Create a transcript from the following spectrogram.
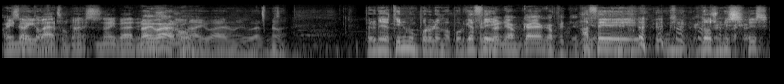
Ahí no hay bar. No hay bar. No hay bar. No hay bar, no hay bar. Pero mira, tienen un problema, porque hace, hace dos meses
